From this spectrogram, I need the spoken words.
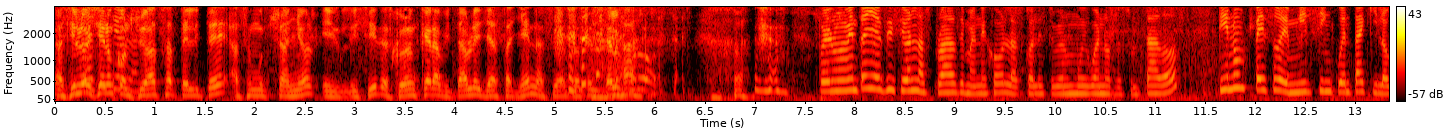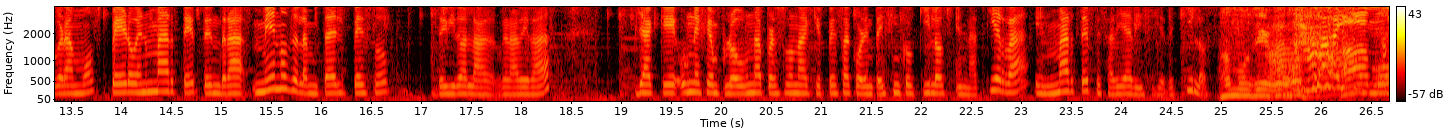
Así lo hicieron con la- Ciudad Satélite hace muchos años y, y sí, descubrieron que era habitable y ya está llena Ciudad Satélite. Te lo juro. Por el momento ya se hicieron las pruebas de manejo, las cuales tuvieron muy buenos resultados. Tiene un peso de 1050 kilogramos, pero en Marte tendrá menos de la mitad del peso debido a la gravedad. Ya que, un ejemplo, una persona que pesa 45 kilos en la Tierra, en Marte pesaría 17 kilos. Vamos, Diego. Ay. Vamos.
